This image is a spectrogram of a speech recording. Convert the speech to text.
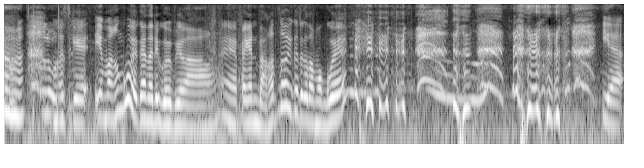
lu meski ya makanya gue kan tadi gue bilang, eh pengen banget lo ikut-ikut sama gue. ya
